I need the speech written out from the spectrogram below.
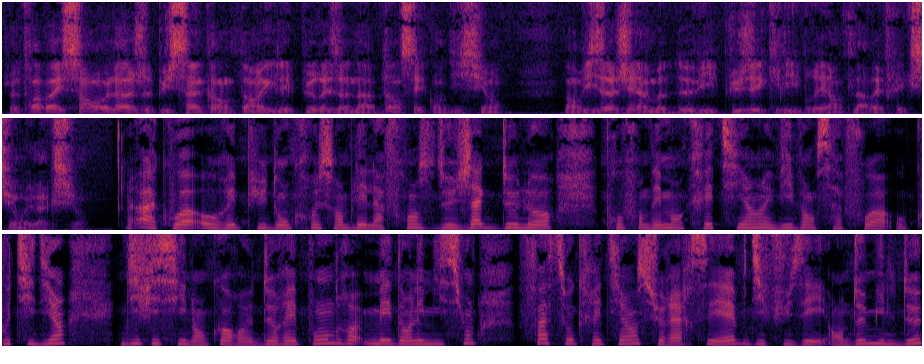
je travaille sans relâche depuis 50 ans et il est plus raisonnable dans ces conditions d'envisager un mode de vie plus équilibré entre la réflexion et l'action. À quoi aurait pu donc ressembler la France de Jacques Delors, profondément chrétien et vivant sa foi au quotidien? Difficile encore de répondre, mais dans l'émission Face aux chrétiens sur RCF, diffusée en 2002,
